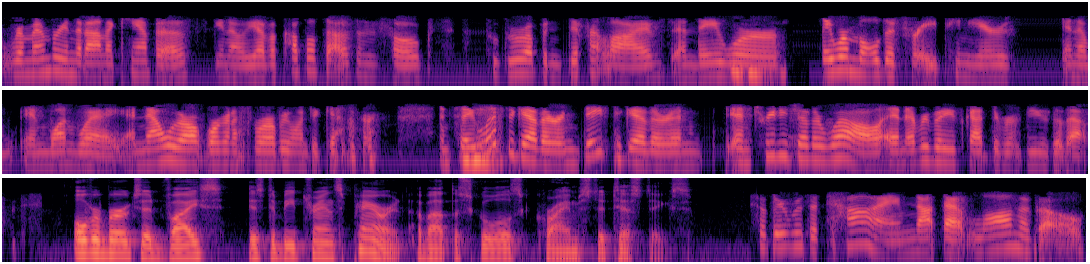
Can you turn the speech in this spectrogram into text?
remembering that on a campus, you know, you have a couple thousand folks who grew up in different lives and they were mm-hmm. they were molded for 18 years in a in one way and now we're we're going to throw everyone together and say mm-hmm. live together and date together and and treat each other well and everybody's got different views of that overberg's advice is to be transparent about the school's crime statistics so there was a time not that long ago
